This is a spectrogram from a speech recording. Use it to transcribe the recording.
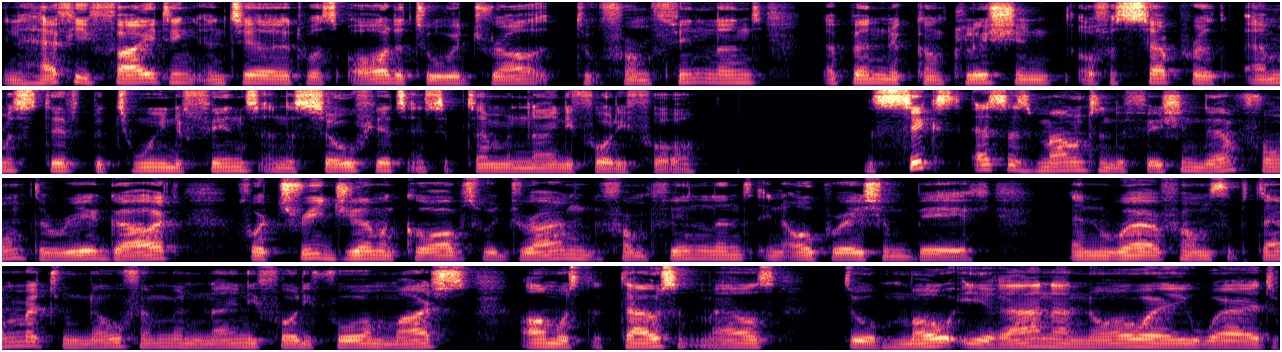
in heavy fighting until it was ordered to withdraw to, from Finland upon the conclusion of a separate armistice between the Finns and the Soviets in September 1944. The 6th SS Mountain Division then formed the rear guard for three German corps withdrawing from Finland in Operation Berg and were from September to November 1944 marched almost a thousand miles to Mo i Rana, Norway, where it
